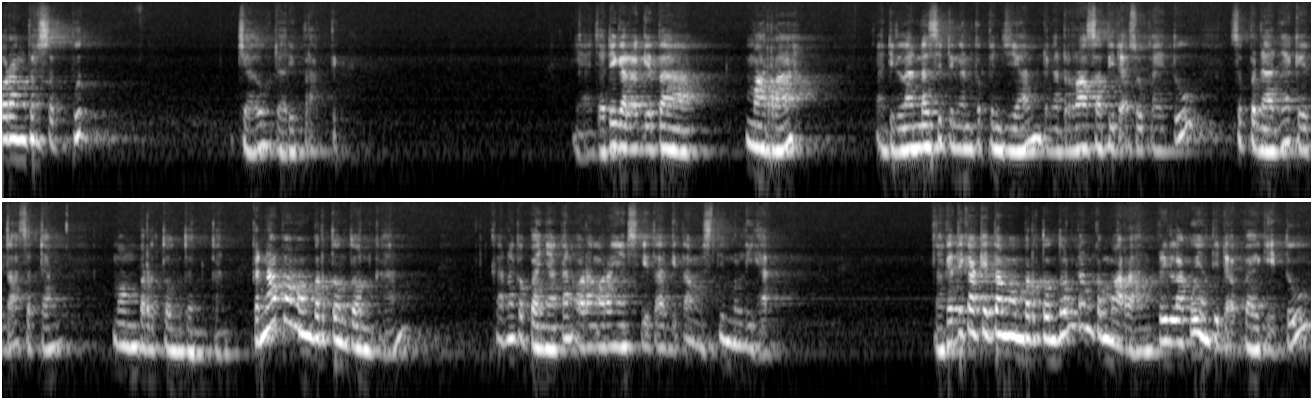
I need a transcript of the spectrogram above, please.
Orang tersebut jauh dari praktik. Ya, jadi kalau kita marah yang dilandasi dengan kebencian, dengan rasa tidak suka itu sebenarnya kita sedang mempertontonkan. Kenapa mempertontonkan? Karena kebanyakan orang-orang yang sekitar kita mesti melihat. Nah, ketika kita mempertontonkan kemarahan, perilaku yang tidak baik itu,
